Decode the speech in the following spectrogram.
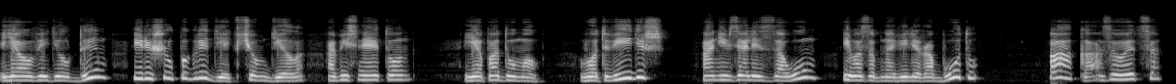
Я увидел дым и решил поглядеть, в чем дело, объясняет он. Я подумал, вот видишь, они взялись за ум и возобновили работу. А оказывается,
